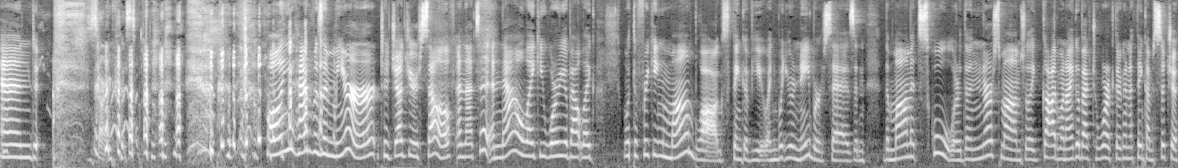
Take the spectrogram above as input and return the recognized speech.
and sorry, Chris. all you had was a mirror to judge yourself, and that's it. And now, like you worry about like what the freaking mom blogs think of you and what your neighbor says and the mom at school or the nurse moms are like god when i go back to work they're going to think i'm such a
